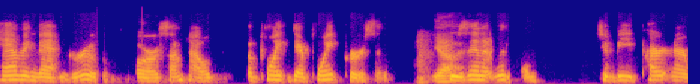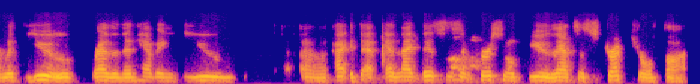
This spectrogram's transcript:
having that group or somehow appoint their point person yeah. who's in it with them to be partner with you rather than having you uh, I, that, and that this isn't personal view that's a structural thought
